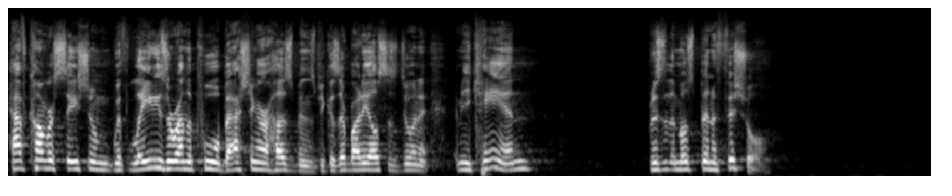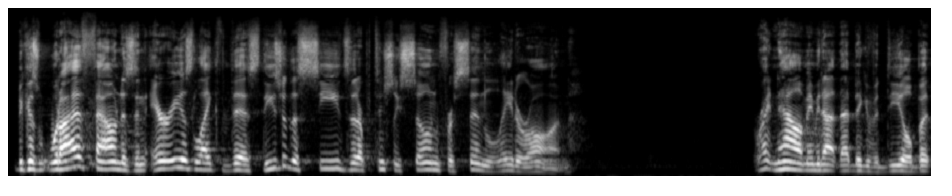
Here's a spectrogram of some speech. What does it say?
have conversation with ladies around the pool bashing our husbands because everybody else is doing it? I mean, you can, but is it the most beneficial? Because what I have found is in areas like this, these are the seeds that are potentially sown for sin later on. Right now, maybe not that big of a deal, but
